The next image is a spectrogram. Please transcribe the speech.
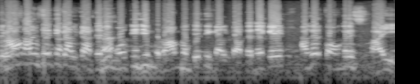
ਰਾਮ ਮੰਦਿਰ ਦੀ ਗੱਲ ਕਰਦੇ ਨੇ? ਮੋਦੀ ਜੀ ਰਾਮ ਮੰਦਿਰ ਦੀ ਗੱਲ ਕਰਦੇ ਨੇ ਕਿ ਅਗਰ ਕਾਂਗਰਸ ਆਈ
